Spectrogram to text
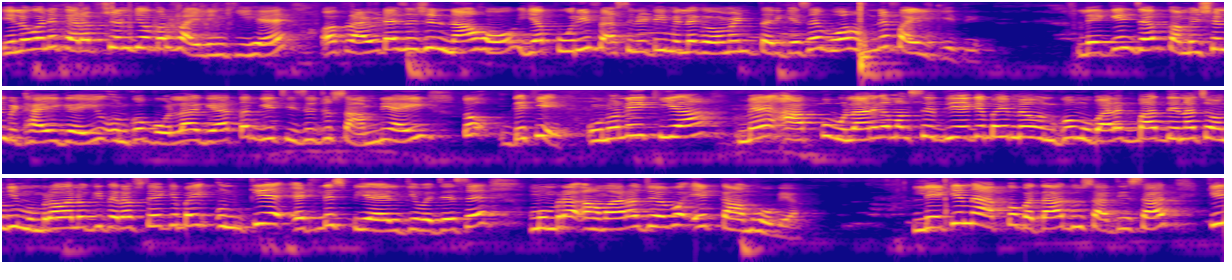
ये लोगों ने करप्शन के ऊपर फाइलिंग की है और प्राइवेटाइजेशन ना हो या पूरी फैसिलिटी मिले गवर्नमेंट तरीके से वो हमने फ़ाइल की थी। लेकिन जब कमीशन बिठाई गई, उनको बोला गया, तब ये चीज़ें जो सामने आई तो देखिए, उन्होंने किया। मैं आपको बुलाने का मकसद ये है कि भाई, मैं उनको मुबारकबाद देना चाहूँगी मुमरा वालों की तरफ़ से कि भाई, उनके एटलीस्ट पी की वजह से मुमरा हमारा जो है वो एक काम हो गया। लेकिन मैं आपको बता दूँ साथ ही साथ कि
